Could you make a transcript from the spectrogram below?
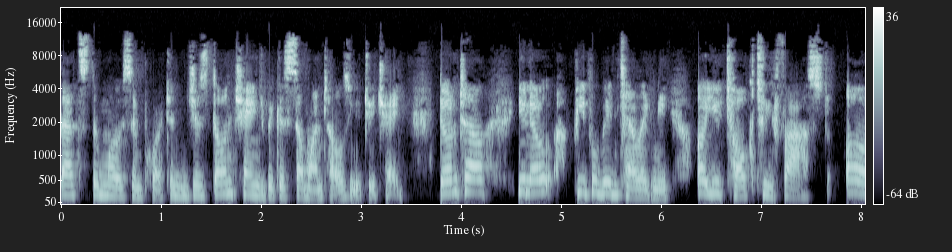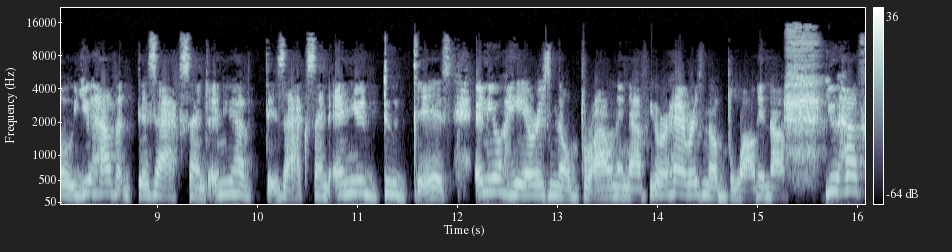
That's the most important. Just don't change because someone tells you to change. Don't tell, you know, people been telling me, oh, you talk too fast. Oh, you have this accent and you have this accent and you do this and your hair is not brown enough. Your hair is not blonde enough. You have.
